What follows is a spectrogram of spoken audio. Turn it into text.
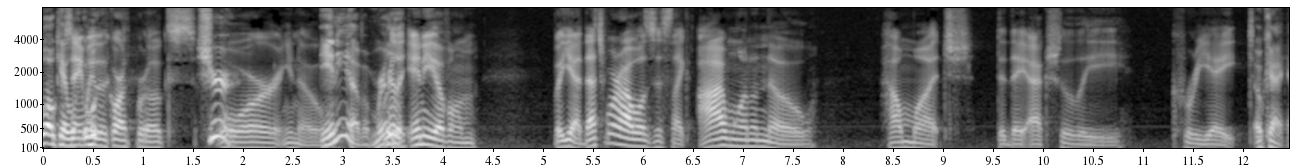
Well, okay. Same well, way with Garth Brooks Sure. or, you know, any of them, really. really any of them. But yeah, that's where I was just like, I want to know how much did they actually create. Okay.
